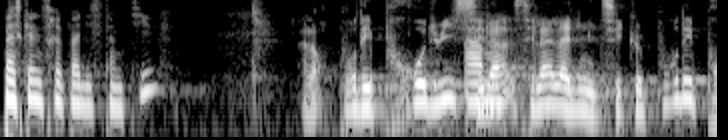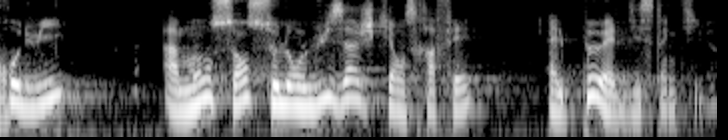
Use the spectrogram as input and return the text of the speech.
parce qu'elle ne serait pas distinctive Alors pour des produits, c'est Ah là, bon c'est là la limite. C'est que pour des produits, à mon sens, selon l'usage qui en sera fait, elle peut être distinctive.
